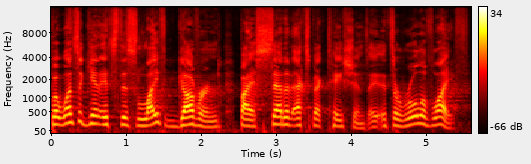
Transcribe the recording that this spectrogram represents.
But once again, it's this life governed by a set of expectations. It's a rule of life.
